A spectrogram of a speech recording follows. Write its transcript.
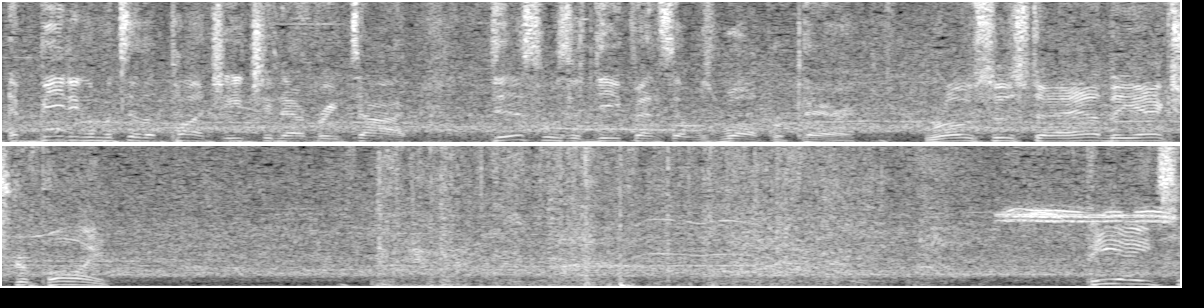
and beating them into the punch each and every time. This was a defense that was well prepared. Rosas to add the extra point. PAT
